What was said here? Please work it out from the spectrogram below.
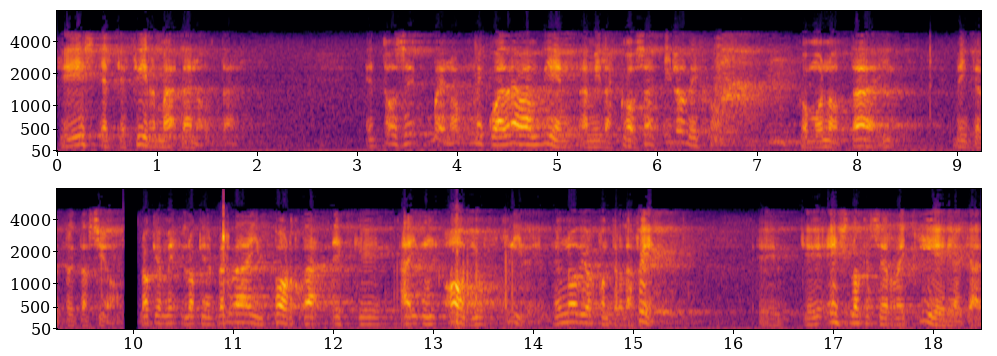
que es el que firma la nota. Entonces, bueno, me cuadraban bien a mí las cosas y lo dejo como nota de interpretación. Lo que, lo que en verdad importa es que hay un odio fide, un odio contra la fe, eh, que es lo que se requiere acá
